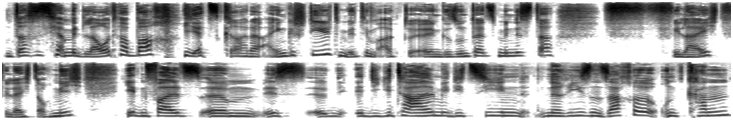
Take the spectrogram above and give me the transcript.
Und das ist ja mit Lauterbach jetzt gerade eingestielt, mit dem aktuellen Gesundheitsminister. Vielleicht, vielleicht auch nicht. Jedenfalls ähm, ist äh, Digitalmedizin eine Riesensache und kann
